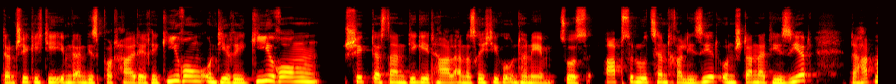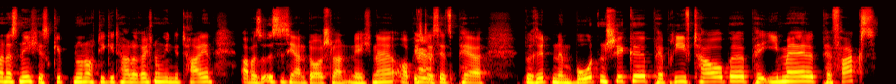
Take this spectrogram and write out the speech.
dann schicke ich die eben an dieses Portal der Regierung und die Regierung schickt das dann digital an das richtige Unternehmen. So ist absolut zentralisiert und standardisiert. Da hat man das nicht. Es gibt nur noch digitale Rechnungen in Italien, aber so ist es ja in Deutschland nicht. Ne? Ob ich ja. das jetzt per berittenem Boten schicke, per Brieftaube, per E-Mail, per Fax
